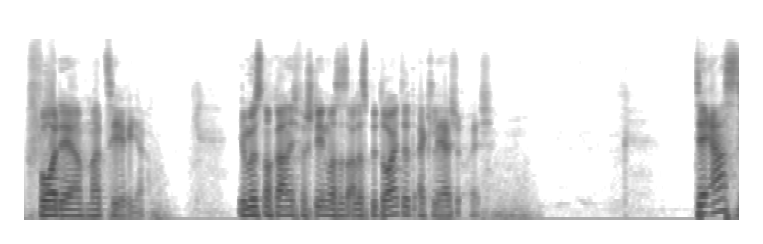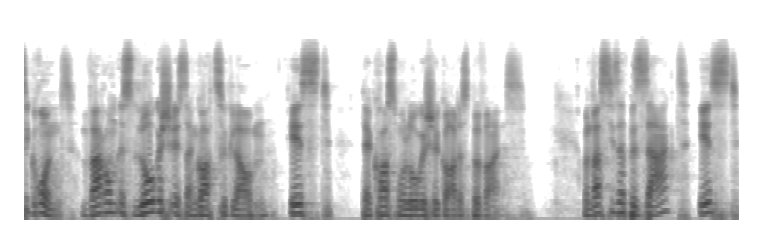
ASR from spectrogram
vor der Materie. Ihr müsst noch gar nicht verstehen, was das alles bedeutet, erkläre ich euch. Der erste Grund, warum es logisch ist, an Gott zu glauben, ist der kosmologische Gottesbeweis. Und was dieser besagt, ist,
